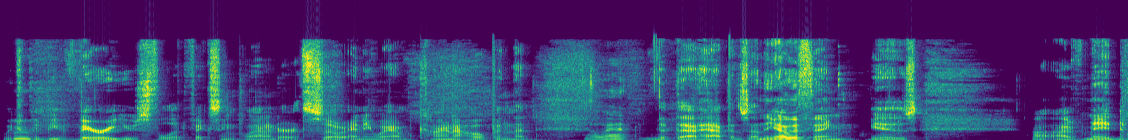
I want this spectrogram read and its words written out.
which mm. could be very useful at fixing planet Earth. So anyway, I'm kind of hoping that okay. that that happens. And the other thing is I've made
